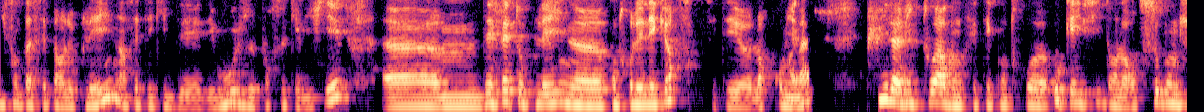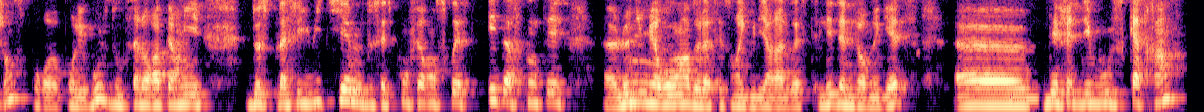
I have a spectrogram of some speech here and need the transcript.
Ils sont passés par le play-in, hein, cette équipe des, Wolves, pour se qualifier. Euh, défaite au play-in euh, contre les Lakers, c'était leur premier match. Puis la victoire, donc c'était contre OKC dans leur seconde chance pour, pour les Wolves. Donc ça leur a permis de se placer huitième de cette conférence Ouest et d'affronter le numéro 1 de la saison régulière à l'Ouest, les Denver Nuggets. Euh, défaite des Bulls 4-1.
